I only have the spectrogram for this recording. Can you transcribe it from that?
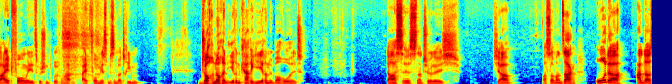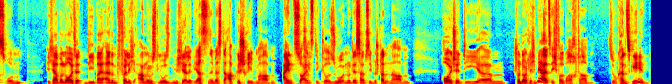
weit vor mir die Zwischenprüfung hatten, weit vor mir ist ein bisschen übertrieben, doch noch in ihren Karrieren überholt. Das ist natürlich, ja, was soll man sagen? Oder andersrum, ich habe Leute, die bei einem völlig ahnungslosen Michael im ersten Semester abgeschrieben haben, eins zu eins die Klausur und nur deshalb sie bestanden haben, heute die ähm, schon deutlich mehr als ich vollbracht haben. So kann es gehen.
